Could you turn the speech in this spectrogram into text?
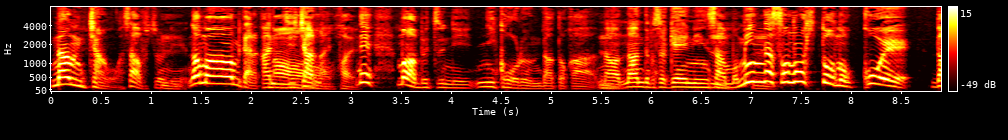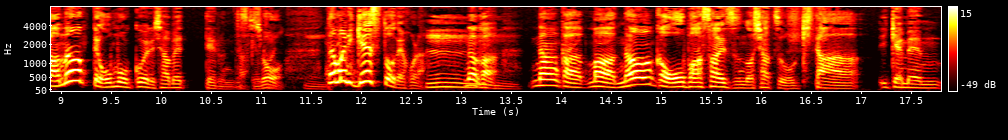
なんちゃんはさ普通に「どうも」みたいな感じじゃない。でまあ別にニコルンだとか、なうん。なんでもそう芸人さんも、うん。みんなその人の声だなって思う声で喋ってるんですけど、たまにゲストでほら、うん。なんかなんかまあなんかオーバーサイズのシャツを着たイケメンっ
